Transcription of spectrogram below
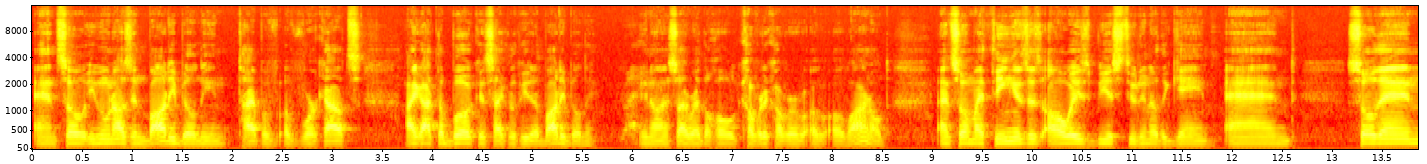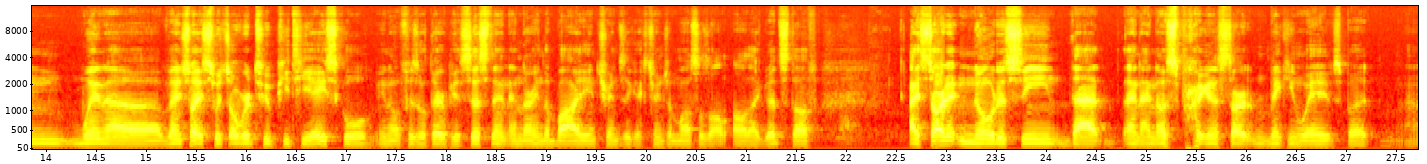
and so even when I was in bodybuilding type of, of workouts, I got the book Encyclopedia of Bodybuilding, Right. you know, and so I read the whole cover to cover of, of Arnold, and so my thing is is always be a student of the game, and so then when uh, eventually I switched over to PTA school, you know, physical therapy assistant, and learning the body, intrinsic, extrinsic muscles, all, all that good stuff. I started noticing that, and I know it's probably going to start making waves, but uh,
